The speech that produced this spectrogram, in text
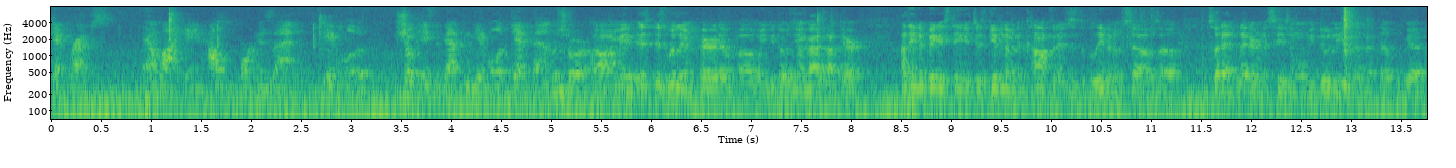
get reps in a live game, how important is that to be able to showcase the depth and be able to get them? For sure. Uh, I mean, it's, it's really imperative uh, when you get those young guys out there. I think the biggest thing is just giving them the confidence just to believe in themselves uh, so that later in the season when we do need them, that they'll be, able-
